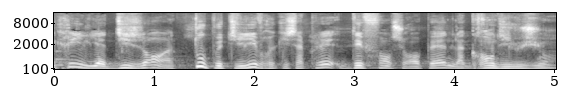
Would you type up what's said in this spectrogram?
écrit il y a dix ans un tout petit livre qui s'appelait Défense européenne, la grande illusion.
